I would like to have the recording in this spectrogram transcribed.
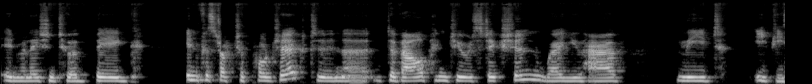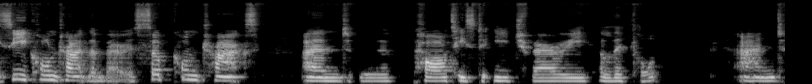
in relation to a big infrastructure project in a developing jurisdiction where you have lead EPC contract, then various subcontracts, and the parties to each vary a little. And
